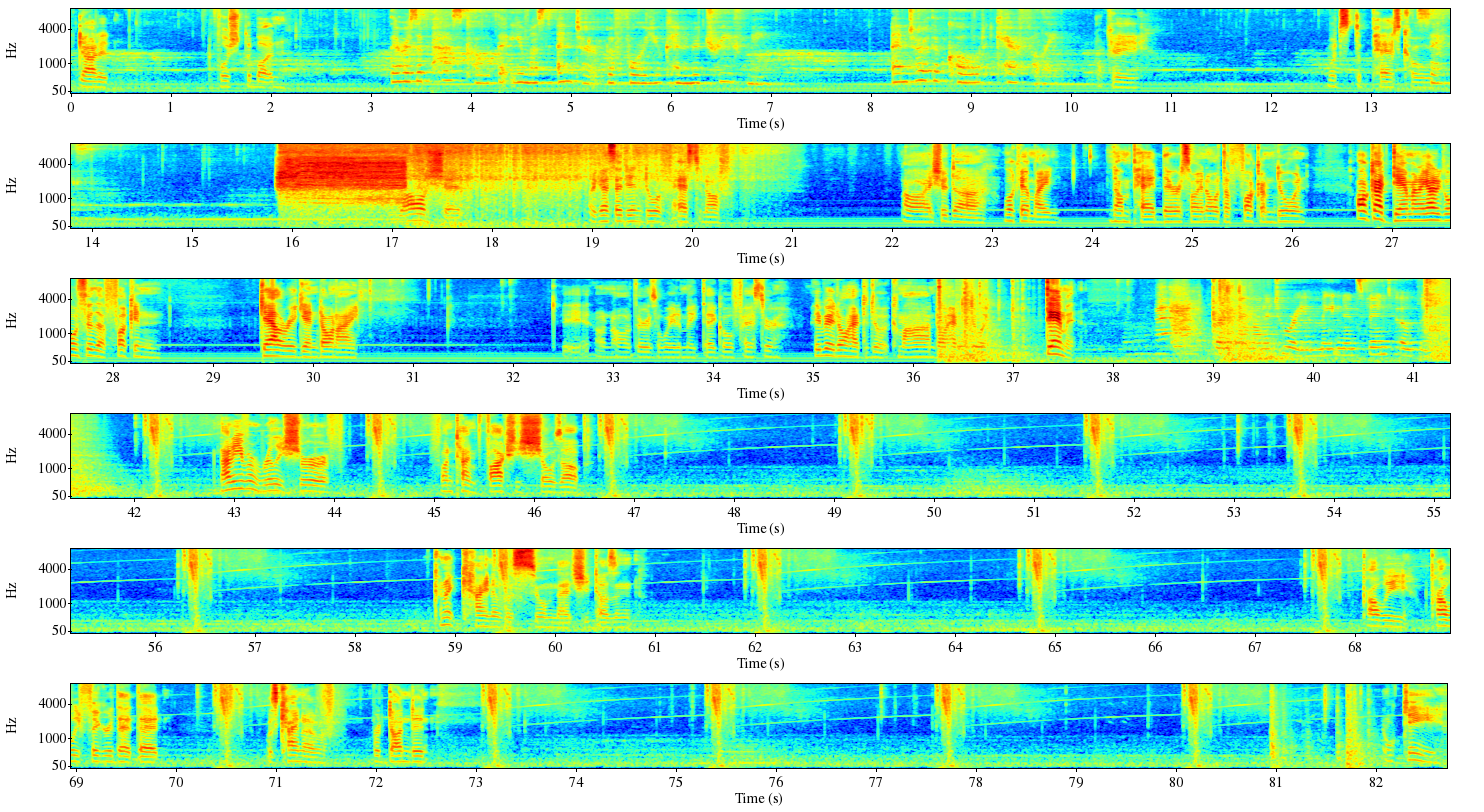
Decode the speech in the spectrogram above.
Got it. Push the button. There is a passcode that you must enter before you can retrieve me. Enter the code carefully. Okay. What's the passcode? Six. Oh shit. I guess I didn't do it fast enough. Oh, I should uh look at my numpad there so I know what the fuck I'm doing. Oh god damn it, I gotta go through the fucking gallery again, don't I? Okay, I don't know if there's a way to make that go faster. Maybe I don't have to do it. Come on, don't have to do it. Damn it! Auditorium maintenance vent open. Not even really sure if Funtime Foxy shows up. Gonna kind of assume that she doesn't. Probably, probably figured that that was kind of redundant. Okay,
